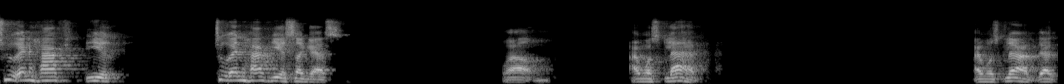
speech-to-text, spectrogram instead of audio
two and a half years, two and a half years, I guess. Well, I was glad. I was glad that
